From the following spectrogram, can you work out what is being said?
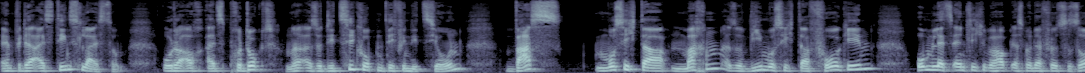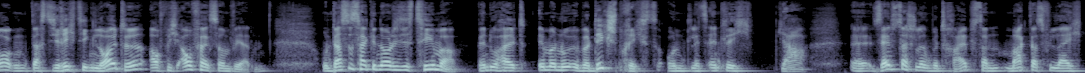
entweder als Dienstleistung oder auch als Produkt, ne, also die Zielgruppendefinition, was muss ich da machen? Also wie muss ich da vorgehen, um letztendlich überhaupt erstmal dafür zu sorgen, dass die richtigen Leute auf mich aufmerksam werden? Und das ist halt genau dieses Thema. Wenn du halt immer nur über dich sprichst und letztendlich ja äh, Selbstdarstellung betreibst, dann mag das vielleicht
